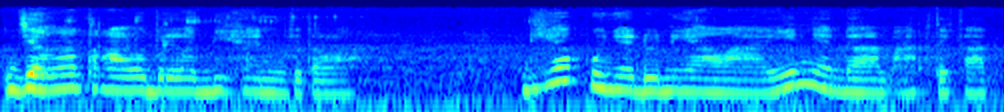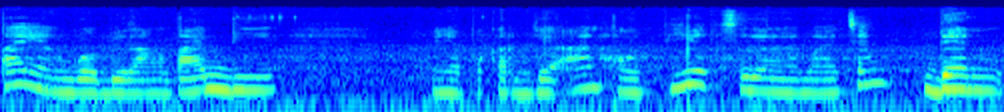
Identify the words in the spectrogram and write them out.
jangan terlalu berlebihan gitu loh. Dia punya dunia lain yang dalam arti kata yang gue bilang tadi. Punya pekerjaan hobi segala macam dan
